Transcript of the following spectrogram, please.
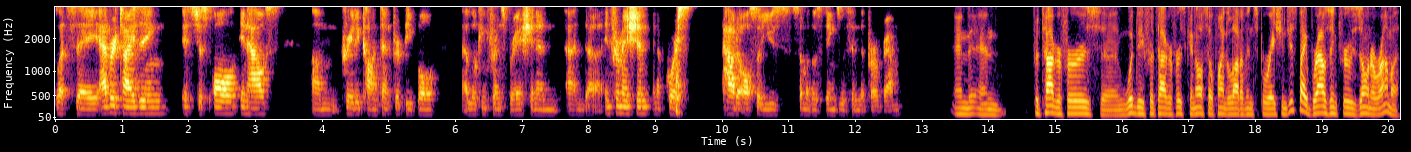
let's say, advertising. It's just all in-house um, created content for people uh, looking for inspiration and and uh, information, and of course, how to also use some of those things within the program. And and photographers, uh, would-be photographers, can also find a lot of inspiration just by browsing through zonerama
